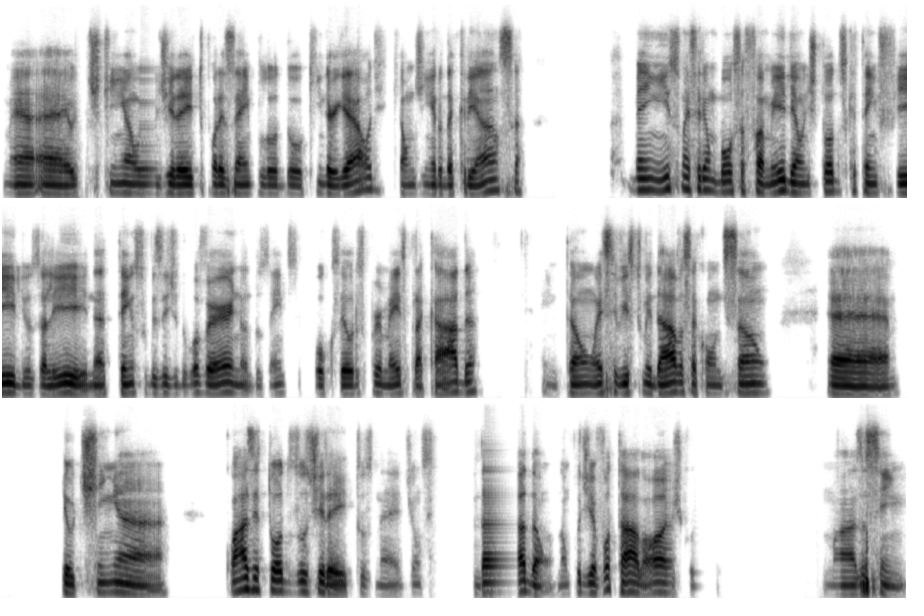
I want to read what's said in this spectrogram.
Né? É, eu tinha o direito, por exemplo, do Kindergeld, que é um dinheiro da criança. Bem, isso, mas seria um Bolsa Família, onde todos que têm filhos ali né, têm o subsídio do governo, 200 e poucos euros por mês para cada. Então, esse visto me dava essa condição. É, eu tinha quase todos os direitos né, de um cidadão. Não podia votar, lógico, mas assim,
